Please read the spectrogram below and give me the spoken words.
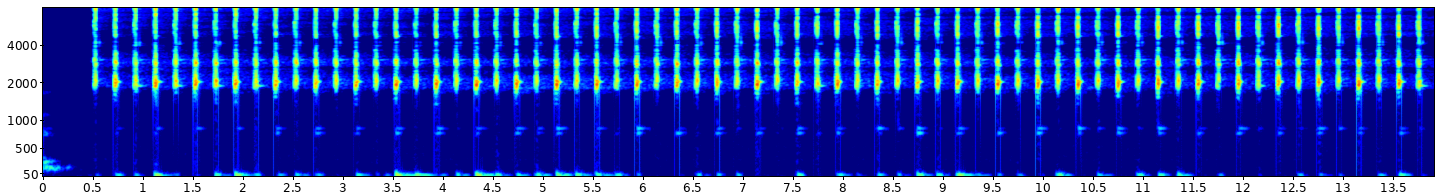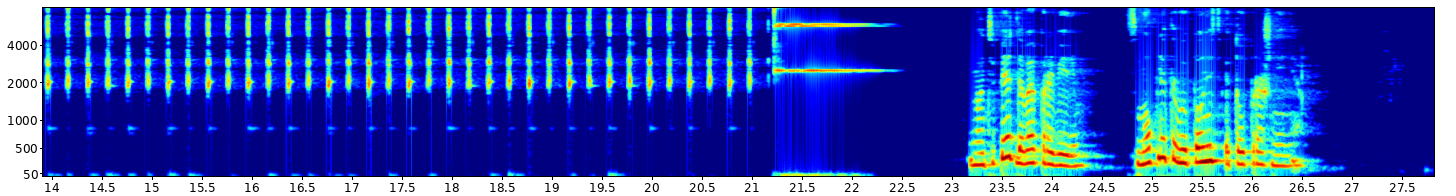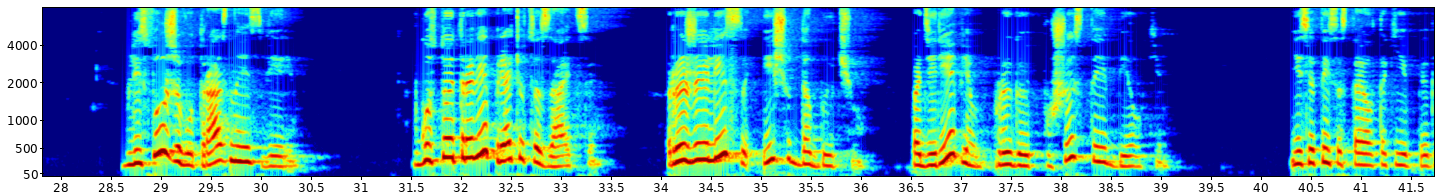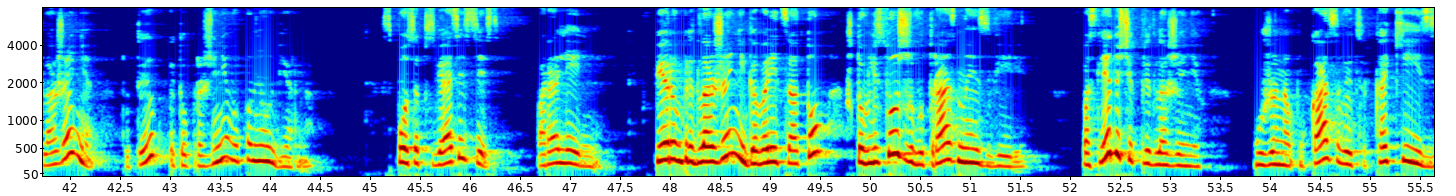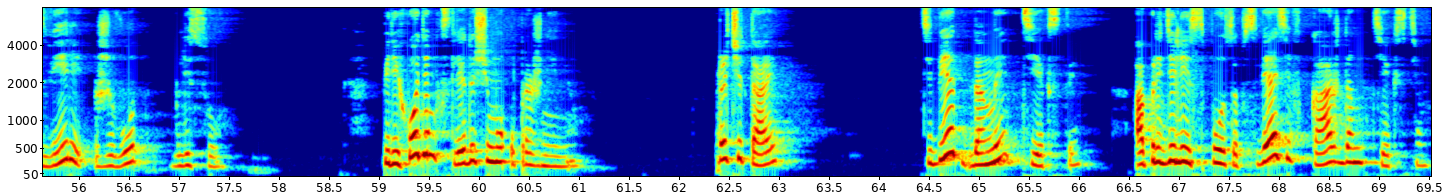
Ну а теперь давай проверим, смог ли ты выполнить это упражнение. В лесу живут разные звери. В густой траве прячутся зайцы. Рыжие лисы ищут добычу. По деревьям прыгают пушистые белки. Если ты составил такие предложения, то ты это упражнение выполнил верно. Способ связи здесь параллельный. В первом предложении говорится о том, что в лесу живут разные звери. Последующих предложениях уже нам указывается, какие звери живут в лесу. Переходим к следующему упражнению. Прочитай. Тебе даны тексты. Определи способ связи в каждом тексте.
